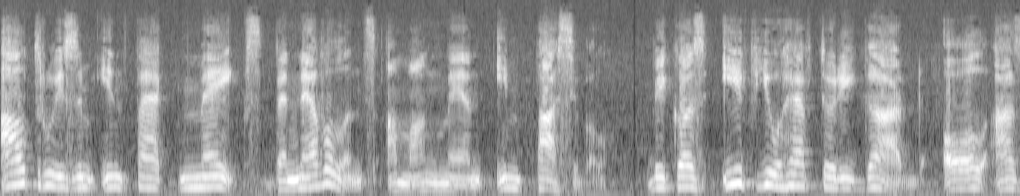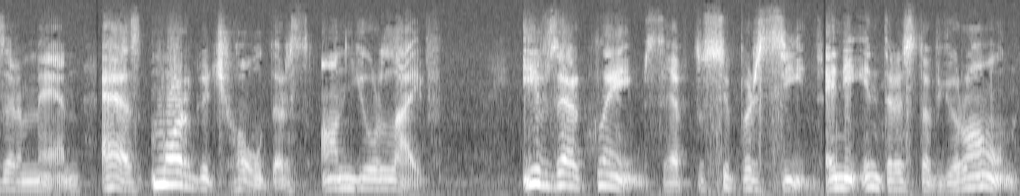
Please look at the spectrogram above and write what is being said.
Altruism, in fact, makes benevolence among men impossible. Because if you have to regard all other men as mortgage holders on your life, if their claims have to supersede any interest of your own,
